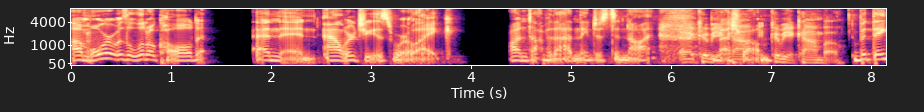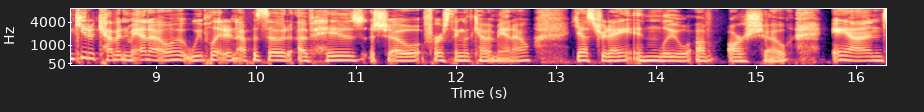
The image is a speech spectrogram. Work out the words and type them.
Um, or it was a little cold, and then allergies were like on top of that, and they just did not. And it could be a com- well. it could be a combo. But thank you to Kevin Manno. We played an episode of his show, First Thing with Kevin Manno, yesterday in lieu of our show. And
